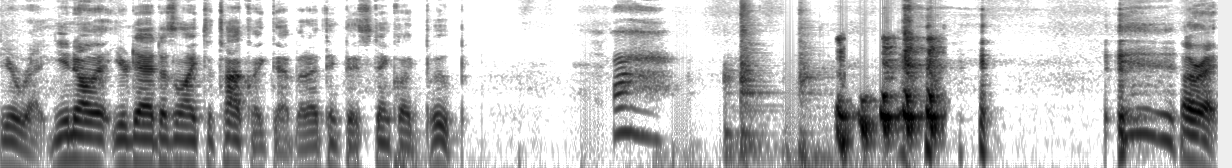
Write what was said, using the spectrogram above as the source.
You're right. You know that your dad doesn't like to talk like that, but I think they stink like poop. All right.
